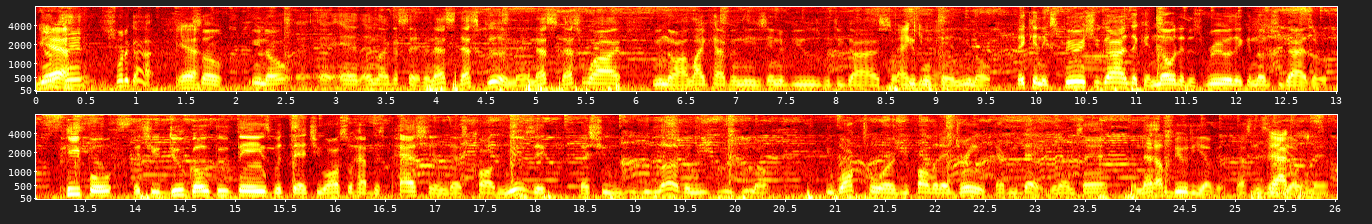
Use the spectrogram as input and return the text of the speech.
you know Yeah. what I'm saying? Swear to God. Yeah. So you know, and, and and like I said, and that's that's good, man. That's that's why you know I like having these interviews with you guys, so Thank people man. can you know they can experience you guys. They can know that it's real. They can know that you guys are people. That you do go through things, but that you also have this passion that's called music that you you love and you you, you know. You walk towards, you follow that dream every day. You know what I'm saying? And that's Yep. the beauty of it. That's the Exactly. beauty of it, man.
